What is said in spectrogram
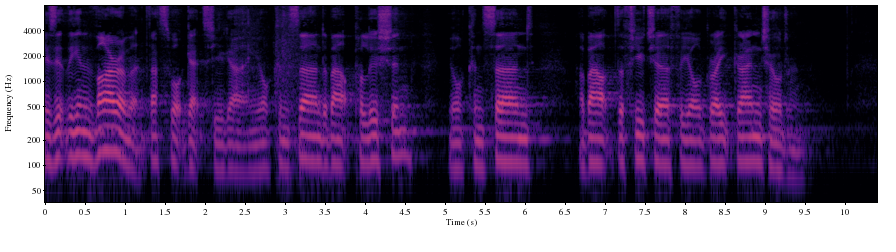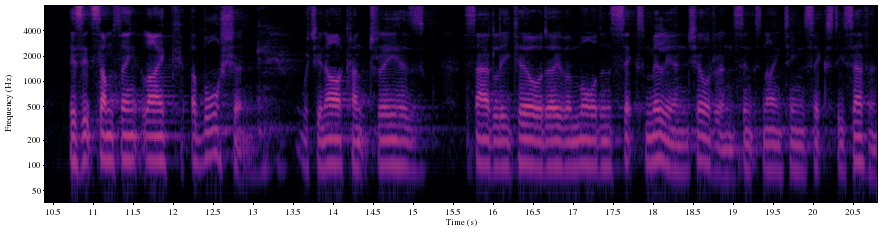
Is it the environment? That's what gets you going. You're concerned about pollution, you're concerned about the future for your great grandchildren? Is it something like abortion, which in our country has sadly killed over more than six million children since 1967?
